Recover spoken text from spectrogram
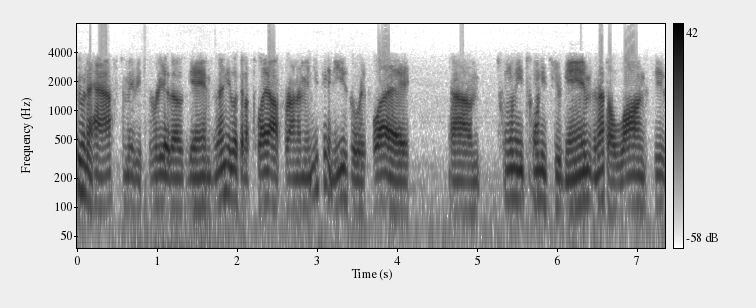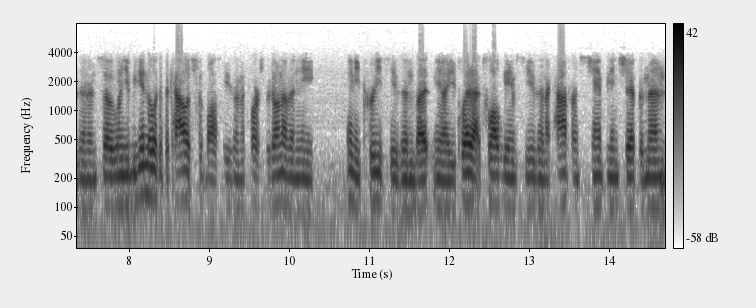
two and a half to maybe three of those games. And then you look at a playoff run. I mean, you can easily play um, 20, 22 games, and that's a long season. And so when you begin to look at the college football season, of course, we don't have any any preseason, but you know, you play that 12 game season, a conference championship, and then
